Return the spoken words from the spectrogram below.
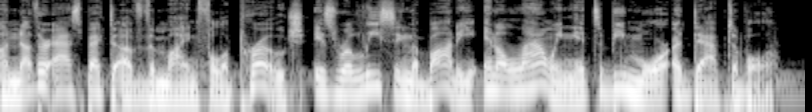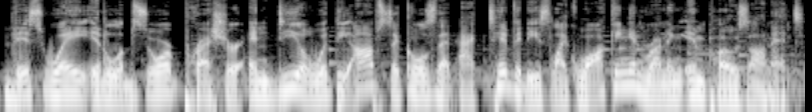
Another aspect of the mindful approach is releasing the body and allowing it to be more adaptable. This way, it'll absorb pressure and deal with the obstacles that activities like walking and running impose on it.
